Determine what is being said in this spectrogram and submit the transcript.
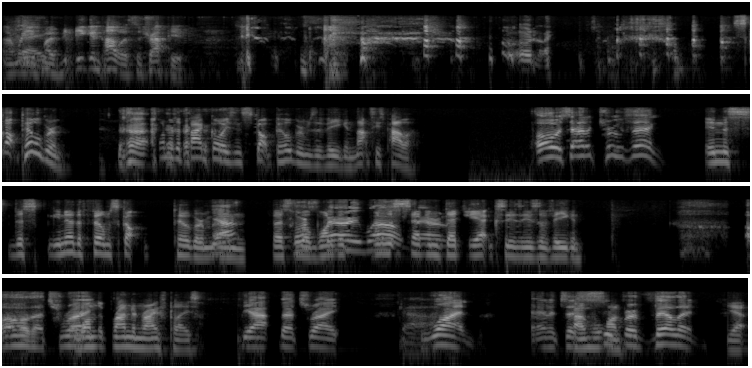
I'm going to use my vegan powers to trap you. Totally. Scott Pilgrim, one of the bad guys in Scott Pilgrim's a vegan. That's his power. oh, is that a true thing? In this, this you know the film Scott Pilgrim Yeah. um, versus the Of course, One of the, one of the seven barely. deadly X's is a vegan. Oh, that's The right. one that Brandon Routh plays. Yeah, that's right. Ah, One. And it's a And one. super villain. yeah.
